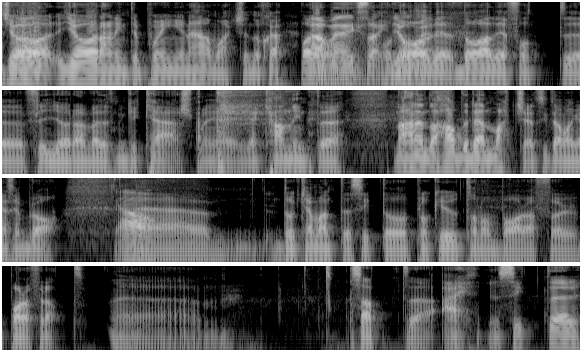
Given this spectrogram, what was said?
gör, gör han inte poäng i den här matchen då skeppar jag ja, men exakt, Och då, hade, då hade jag fått uh, frigöra väldigt mycket cash men jag, jag, kan inte När han ändå hade den matchen, jag tyckte han var ganska bra. Ja. uh, Då kan man inte sitta och plocka ut honom bara för, bara för att. Uh, så att, eh, nej, äh, sitter,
